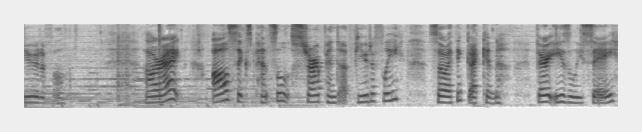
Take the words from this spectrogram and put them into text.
Beautiful. All right, all six pencils sharpened up beautifully. So I think I can very easily say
